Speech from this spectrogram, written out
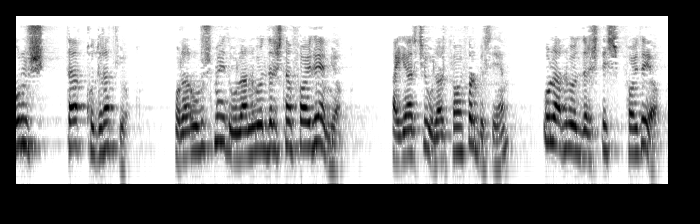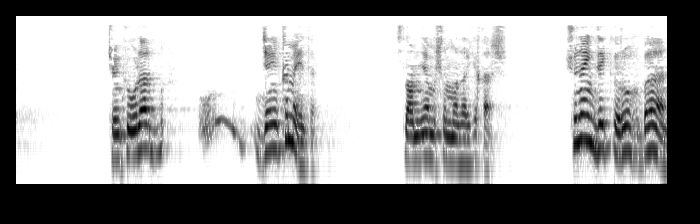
urushda qudrat yo'q. Ular urushmaydi ularni o'ldirishdan foyda ham yo'q. Agarchi ular kofir bo'lsa ham ularni o'ldirishda hech foyda yo'q. Chunki ular jang qilmaydi. Islomga musulmonlarga qarshi. Shuningdek ruhban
